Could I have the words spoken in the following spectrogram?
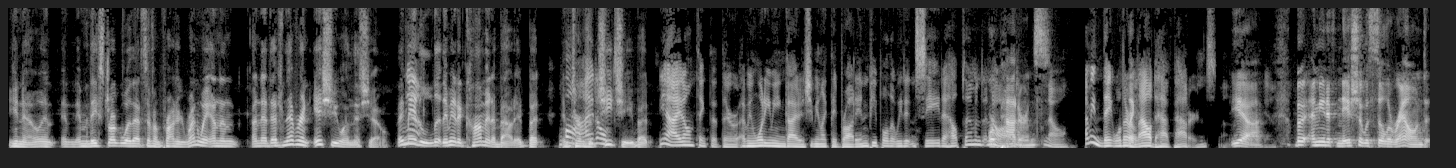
You know, and, and I mean they struggle with that stuff on Project Runway, and and that, that's never an issue on this show. They made a li- they made a comment about it, but in Well, terms I of don't- Chi Chi, but Yeah, I don't think that they're. I mean, what do you mean guidance? You mean like they brought in people that we didn't see to help them? Or no, patterns. No, I mean they. Well, they're Like- allowed to have patterns. Yeah. But I mean, if Naysha was still around,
